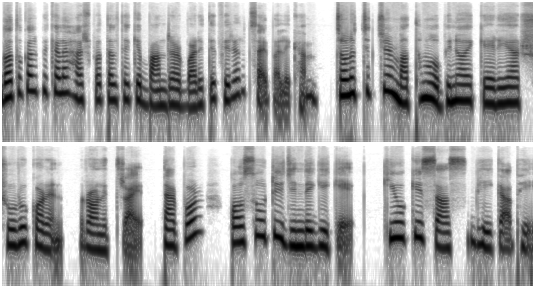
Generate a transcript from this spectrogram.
গতকাল বিকালে হাসপাতাল থেকে বান্দ্রার বাড়িতে ফেরেন সাইফ আলী খান। চলচ্চিত্রের মাধ্যমে অভিনয়, ক্যারিয়ার শুরু করেন রনিত রায়। তারপর কসৌটি জিন্দেগিকে কিউ কি সাস ভি কাভি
